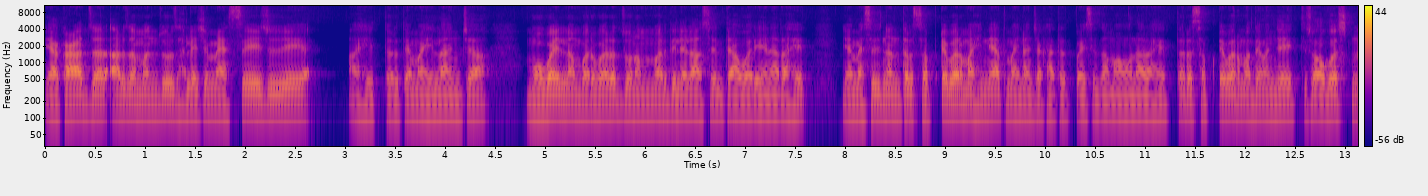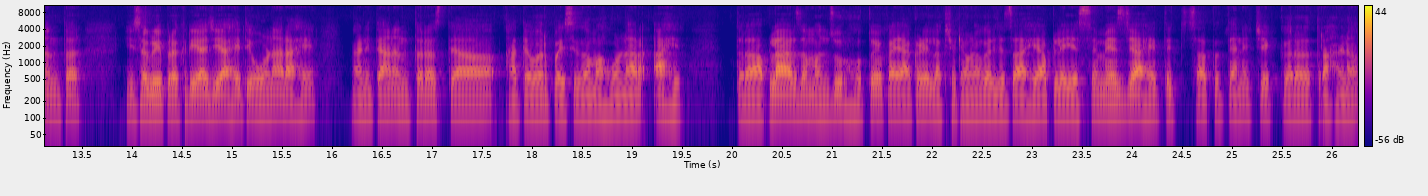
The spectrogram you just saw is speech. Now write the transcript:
या काळात जर अर्ज मंजूर झाल्याचे मॅसेज जे आहेत तर त्या महिलांच्या मोबाईल नंबरवर जो नंबर दिलेला असेल त्यावर येणार आहेत. या मेसेजनंतर सप्टेंबर महिन्यात महिलांच्या खात्यात पैसे जमा होणार आहेत. तर सप्टेंबरमध्ये म्हणजे एकतीस ऑगस्टनंतर ही सगळी प्रक्रिया जी आहे ती होणार आहे आणि त्यानंतरच त्या खात्यावर पैसे जमा होणार आहेत. तर आपला अर्ज मंजूर होतो आहे का याकडे लक्ष ठेवणं गरजेचं आहे. आपले एस एम एस जे आहेत ते सातत्याने चेक करत राहणं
